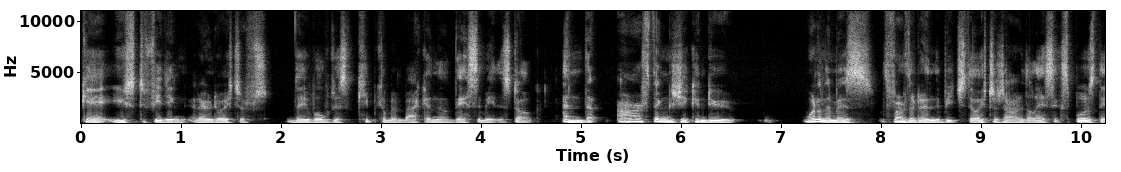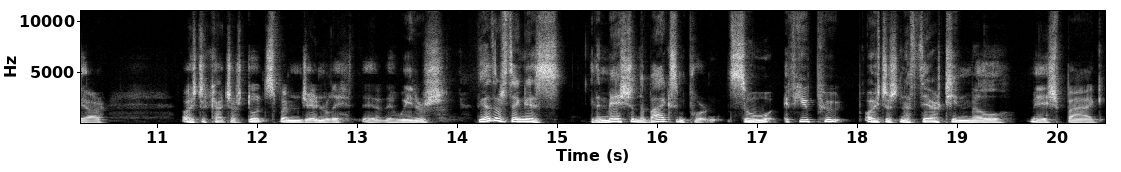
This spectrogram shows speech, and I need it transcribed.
get used to feeding around oysters, they will just keep coming back and they'll decimate the stock. And there are things you can do. One of them is the further down the beach the oysters are, the less exposed they are. Oyster catchers don't swim generally, they're, they're waders. The other thing is the mesh in the bag's important. So if you put oysters in a 13 mil mesh bag,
